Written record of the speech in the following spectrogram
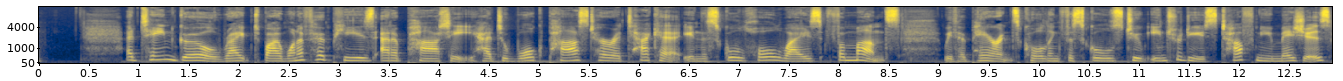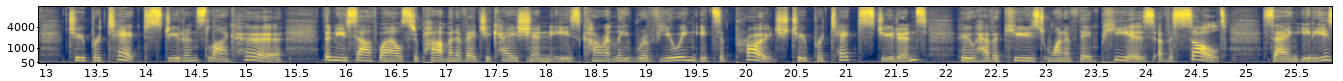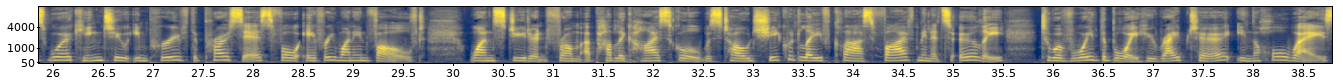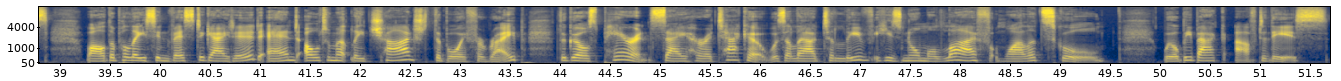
A teen girl raped by one of her peers at a party had to walk past her attacker in the school hallways for months, with her parents calling for schools to introduce tough new measures to protect students like her. The New South Wales Department of Education is currently reviewing its approach to protect students who have accused one of their peers of assault, saying it is working to improve the process for everyone involved. One student student from a public high school was told she could leave class five minutes early to avoid the boy who raped her in the hallways. While the police investigated and ultimately charged the boy for rape, the girl's parents say her attacker was allowed to live his normal life while at school. We'll be back after this.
